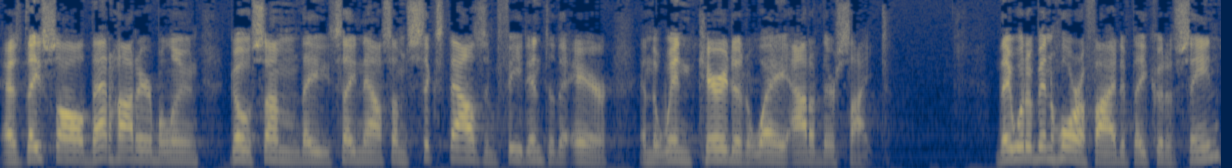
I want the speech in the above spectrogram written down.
as they saw that hot air balloon go some, they say now, some 6,000 feet into the air and the wind carried it away out of their sight. They would have been horrified if they could have seen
